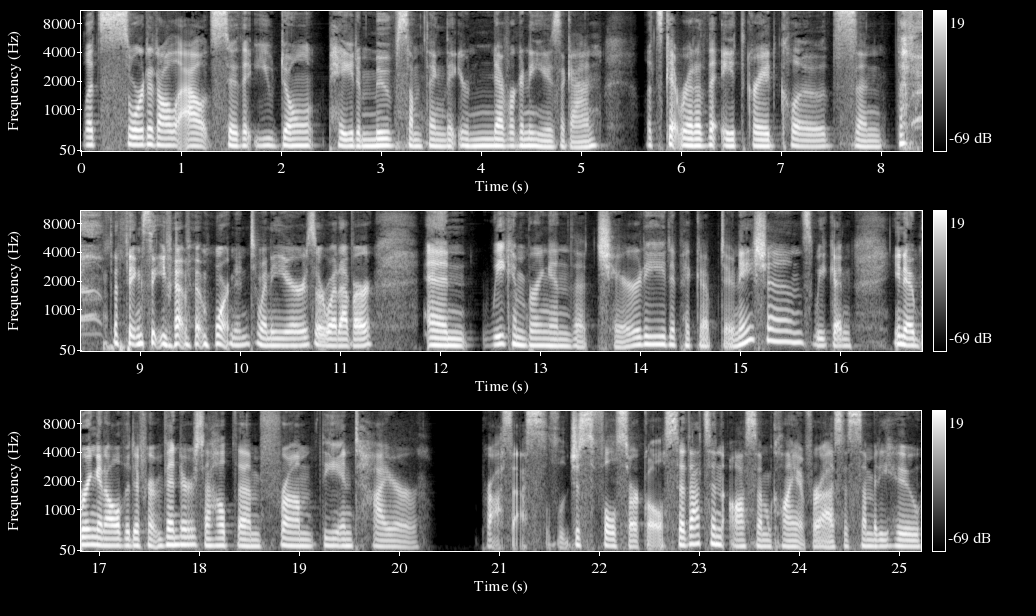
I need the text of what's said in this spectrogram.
let's sort it all out so that you don't pay to move something that you're never going to use again. Let's get rid of the eighth grade clothes and the, the things that you haven't worn in 20 years or whatever. And we can bring in the charity to pick up donations. We can, you know, bring in all the different vendors to help them from the entire process, just full circle. So that's an awesome client for us as somebody who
